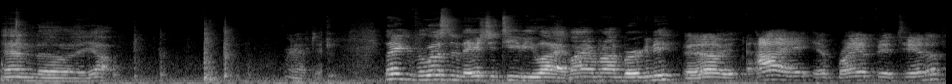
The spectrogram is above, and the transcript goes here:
And uh, yeah, we're gonna have to. Thank you for listening to HTTV Live. I am Ron Burgundy. And I, I am Brian Fantana.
